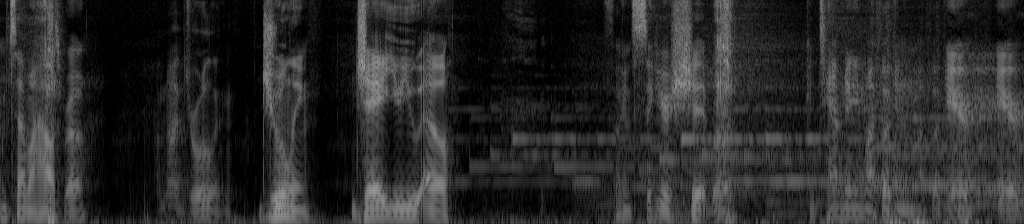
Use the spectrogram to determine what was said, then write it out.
inside my house, bro. I'm not drooling. Drooling, J U U L. Fucking sick of your shit, bro. Contaminating my fucking my fucking air, air,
